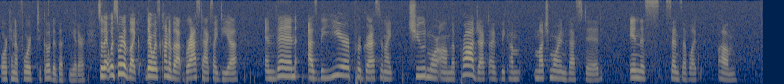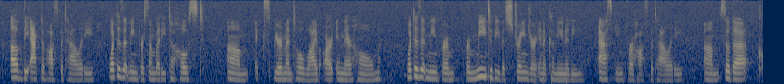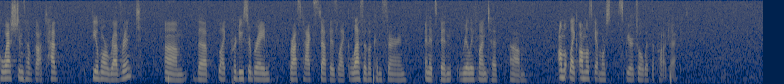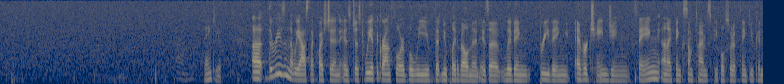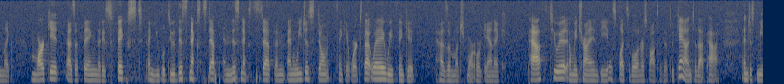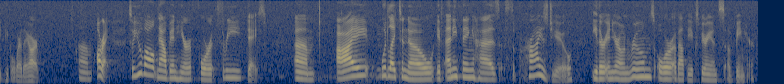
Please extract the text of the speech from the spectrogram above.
or can afford to go to the theater. So that was sort of like, there was kind of that brass tacks idea. And then as the year progressed and I chewed more on the project, I've become much more invested in this sense of like, um, of the act of hospitality. What does it mean for somebody to host um, experimental live art in their home? What does it mean for, for me to be the stranger in a community asking for hospitality? Um, so the questions have got to have feel more reverent. Um, the like producer brain brass tack stuff is like less of a concern, and it's been really fun to um, like almost get more spiritual with the project. Thank you. Uh, the reason that we asked that question is just we at the ground floor believe that new play development is a living, breathing, ever changing thing. And I think sometimes people sort of think you can like mark it as a thing that is fixed and you will do this next step and this next step. And, and we just don't think it works that way. We think it has a much more organic path to it. And we try and be as flexible and responsive as we can to that path and just meet people where they are. Um, all right. So you've all now been here for three days. Um, I would like to know if anything has surprised you, either in your own rooms or about the experience of being here.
